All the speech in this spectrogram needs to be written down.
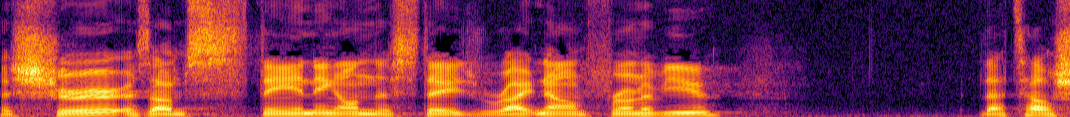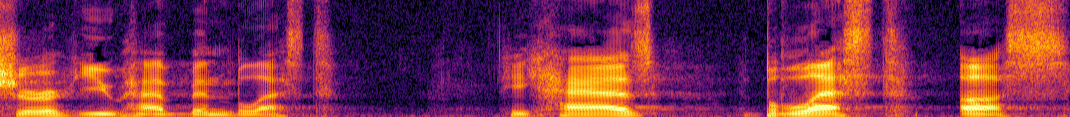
As sure as I'm standing on this stage right now in front of you, that's how sure you have been blessed. He has blessed us.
